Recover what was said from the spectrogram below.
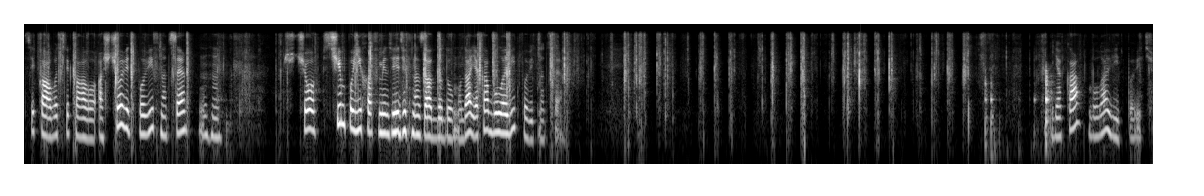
Цікаво, цікаво. А що відповів на це? Угу. Що, з чим поїхав Медведєв назад додому? Да? Яка була відповідь на це? Яка була відповідь?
